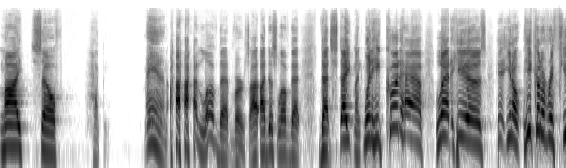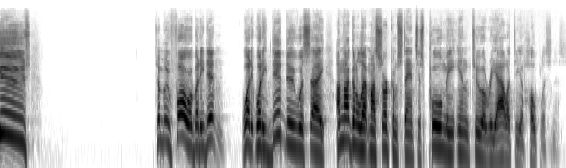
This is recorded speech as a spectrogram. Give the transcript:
myself Man, I love that verse. I, I, just love that, that statement. When he could have let his, you know, he could have refused to move forward, but he didn't. What, what he did do was say, I'm not going to let my circumstances pull me into a reality of hopelessness.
